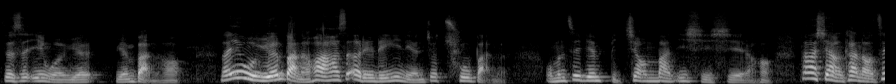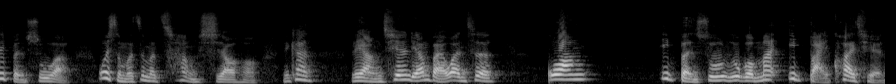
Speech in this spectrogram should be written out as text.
这是英文原原版的哈。那英文原版的话，它是二零零一年就出版了，我们这边比较慢一些些了哈。大家想想看哦，这本书啊，为什么这么畅销哈？你看两千两百万册，光一本书如果卖一百块钱，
